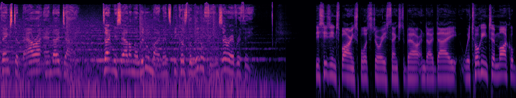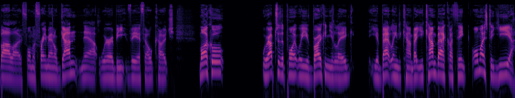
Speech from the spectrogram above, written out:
Thanks to Bowra and O'Dea. Don't miss out on the little moments because the little things are everything. This is Inspiring Sports Stories thanks to Bowra and O'Dea. We're talking to Michael Barlow, former Fremantle gun, now Werribee VFL coach. Michael, we're up to the point where you've broken your leg you're battling to come back. You come back, I think, almost a year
